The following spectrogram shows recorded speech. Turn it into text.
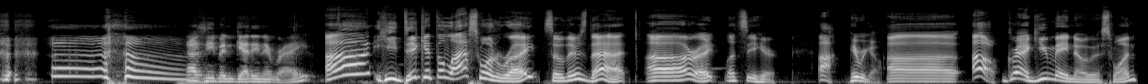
Has he been getting it right? Ah, he did get the last one right. So there's that. Uh, all right, let's see here. Ah, here we go. Uh, oh, Greg, you may know this one.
